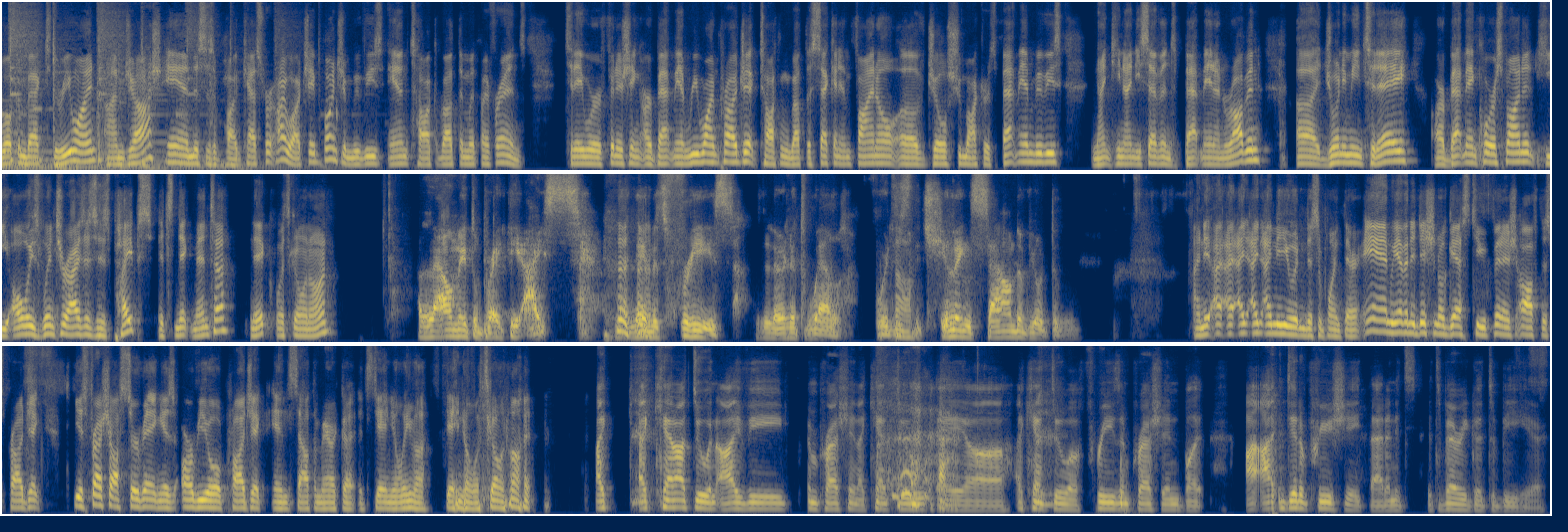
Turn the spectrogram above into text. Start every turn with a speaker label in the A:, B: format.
A: welcome back to the Rewind. I'm Josh, and this is a podcast where I watch a bunch of movies and talk about them with my friends. Today, we're finishing our Batman Rewind project, talking about the second and final of Joel Schumacher's Batman movies, 1997's Batman and Robin. Uh, joining me today, our Batman correspondent. He always winterizes his pipes. It's Nick Menta. Nick, what's going on?
B: Allow me to break the ice. My name is Freeze. Learn it well, for it is
A: Oh.
B: the chilling sound of your doom.
A: I knew, I, I, I knew you wouldn't disappoint there. And we have an additional guest to finish off this project. He is fresh off surveying his RVO project in South America. It's Daniel Lima. Daniel, what's going on?
C: I I cannot do an Ivy impression. I can't do a uh I can't do a freeze impression, but I, I did appreciate that, and it's it's very good to be here.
